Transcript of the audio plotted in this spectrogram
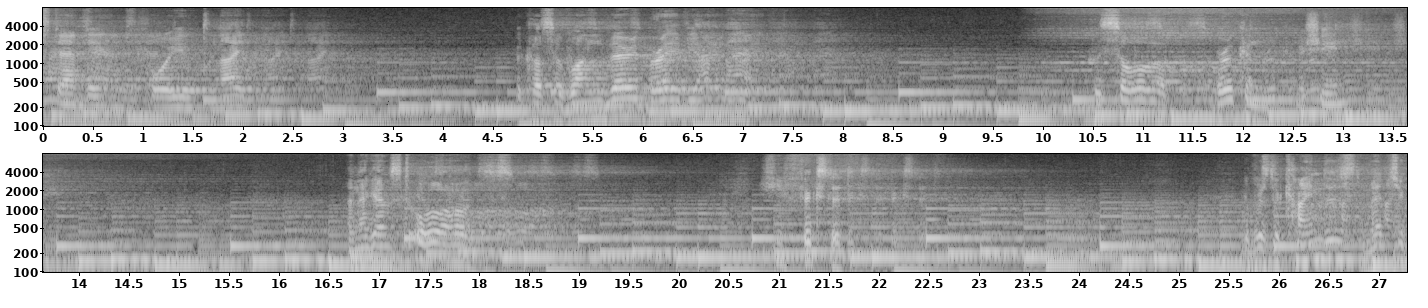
Standing before you tonight because of one very brave young man who saw a broken machine and against all odds he fixed it. It was the kindest magic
